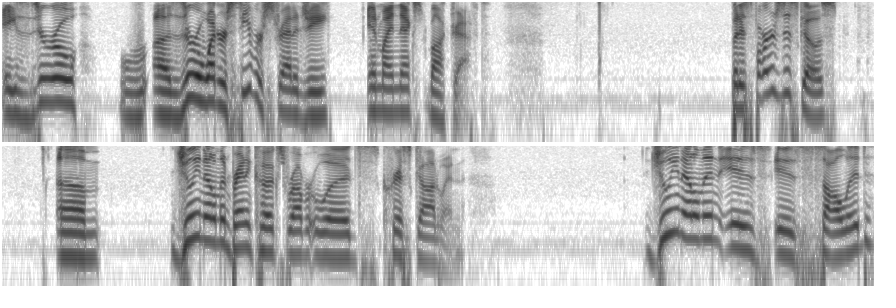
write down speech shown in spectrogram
a zero a zero wide receiver strategy in my next mock draft. But as far as this goes, um, Julian Edelman, Brandin Cooks, Robert Woods, Chris Godwin. Julian Edelman is is solid.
